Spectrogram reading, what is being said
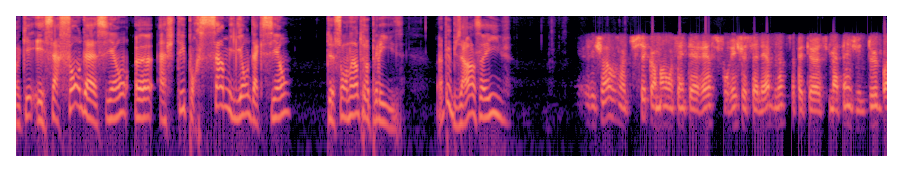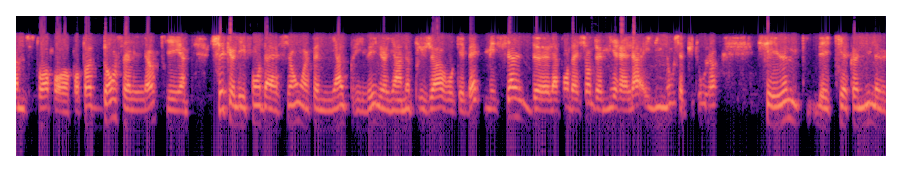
OK, et sa fondation a acheté pour 100 millions d'actions de son entreprise. Un peu bizarre, ça, Yves. Richard, tu sais comment on s'intéresse aux riches et célèbres. Ça fait que ce matin, j'ai deux bonnes histoires pour, pour toi, dont celle-là qui est. Tu sais que les fondations familiales privées, il y en a plusieurs au Québec, mais celle de la fondation de Mirella et Lino, c'est plutôt là, c'est une qui, qui a connu la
